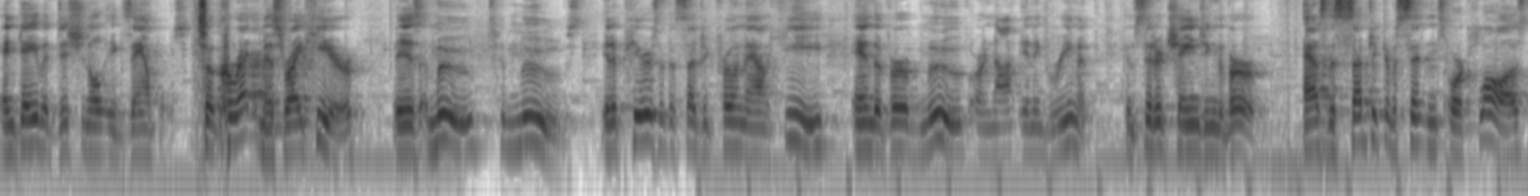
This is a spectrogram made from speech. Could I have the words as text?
and gave additional examples. So correctness right here is move to moves. It appears that the subject pronoun he and the verb move are not in agreement. Consider changing the verb as the subject of a sentence or clause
